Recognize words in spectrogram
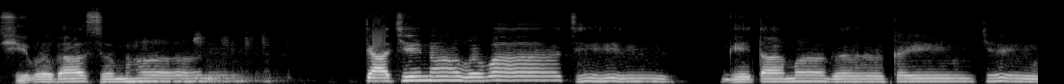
शिवदास म्हणे त्याचे नाव वाचे घेता मग कैचे.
